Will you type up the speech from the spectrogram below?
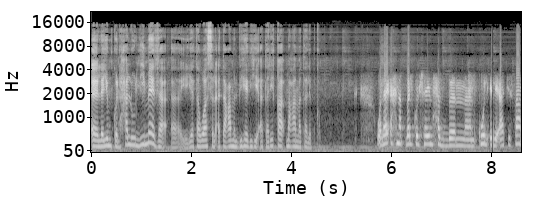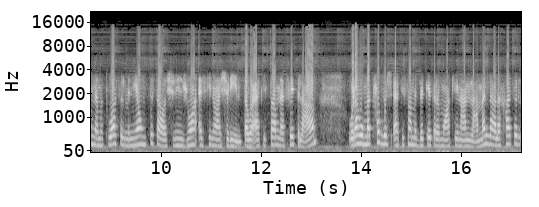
يمكن حله لماذا يتواصل التعامل بهذه الطريقة مع مطالبكم والله إحنا قبل كل شيء نحب نقول اللي اعتصامنا متواصل من يوم 29 جوان 2020 توا اعتصامنا فات العام وراهو ما تفضلش اعتصام الدكاترة المعاطلين عن العمل. على خاطر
